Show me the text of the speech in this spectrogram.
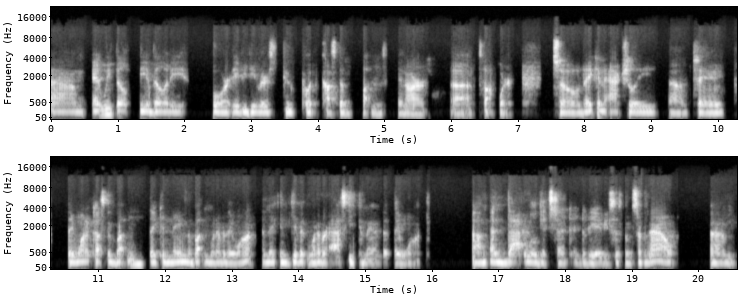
Um, and we built the ability for AV dealers to put custom buttons in our uh, software. So they can actually um, say, they want a custom button, they can name the button whatever they want, and they can give it whatever ASCII command that they want. Um, and that will get sent into the AV system. So now, um,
